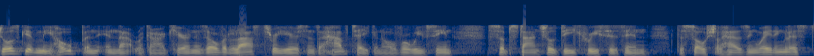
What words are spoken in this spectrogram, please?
does give me hope in, in that regard, Kieran, is over the last three years since I have taken over, we've seen substantial decreases in the social housing waiting lists.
